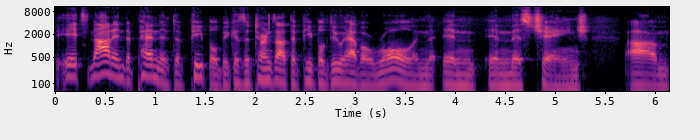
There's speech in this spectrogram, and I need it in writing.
it's not independent of people because it turns out that people do have a role in in in this change. Um,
